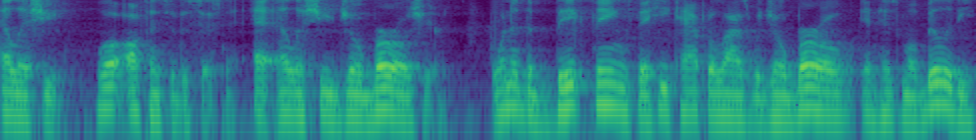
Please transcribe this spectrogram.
LSU, well, offensive assistant at LSU Joe Burrow's year. One of the big things that he capitalized with Joe Burrow in his mobility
